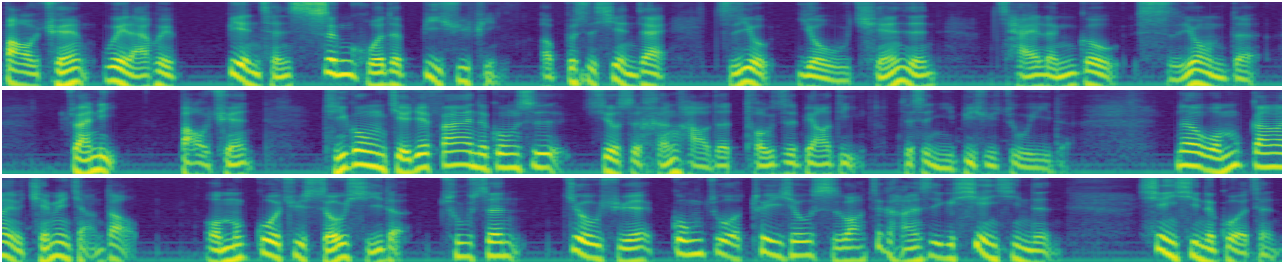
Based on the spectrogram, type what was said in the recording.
保全未来会变成生活的必需品，而不是现在只有有钱人才能够使用的专利。保全提供解决方案的公司就是很好的投资标的，这是你必须注意的。那我们刚刚有前面讲到，我们过去熟悉的出生。就学、工作、退休、死亡，这个好像是一个线性的、线性的过程。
